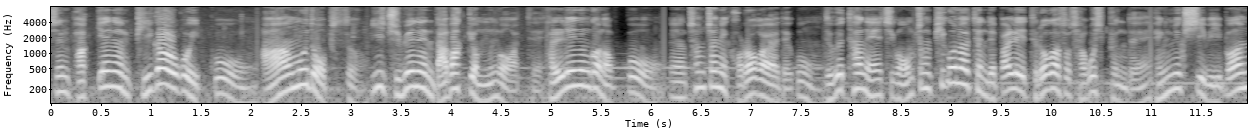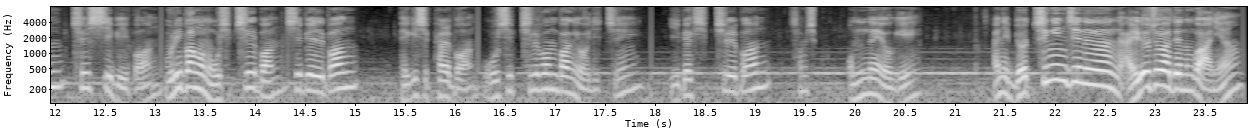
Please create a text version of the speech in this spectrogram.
지금 밖에는 비가 오고 있고 아무도 없어 이 주변엔 나밖에 없는 것 같아 달리는 건 없고 그냥 천천히 걸어가야 되고 느긋하네 지금 엄청 피곤할 텐데 빨리 들어가서 자고 싶은데 162번 72번 우리 방은 57번 11번 128번 57번 방이 어딨지 217번 39 없네 여기 아니 몇 층인지는 알려줘야 되는 거 아니야?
